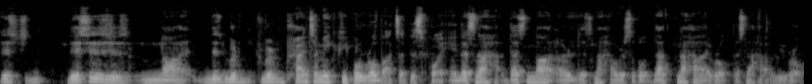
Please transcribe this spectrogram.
this. This is just not. This, we're we're trying to make people robots at this point, and that's not. how- That's not our. That's not how we're supposed. That's not how I roll. That's not how we roll.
